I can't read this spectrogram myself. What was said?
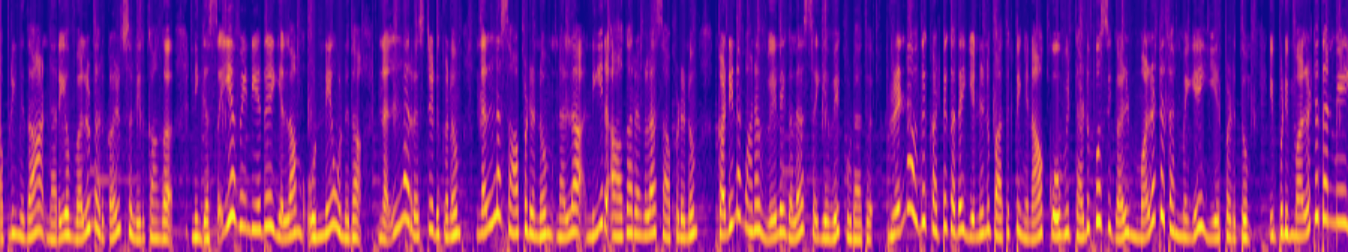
அப்படின்னு தான் நிறைய வல்லுநர்கள் சொல்லியிருக்காங்க. நீங்க செய்ய வேண்டியது எல்லாம் ஒன்னே ஒண்ணுதான். நல்லா ரெஸ்ட் எடுக்கணும் நல்லா சாப்பிடணும் நல்லா நீர் ஆகாரங்களா சாப்பிடணும் கடினமான வேலைகளை செய்யவே கூடாது. ரெண்டாவது கட்டுக்கதை என்னன்னு பாத்துக்கிட்டீங்கன்னா கோவிட் தடுப்பூசிகள் மலட்டுத்தன்மையை ஏற்படுத்தும். இப்படி மலட்டுத்தன்மையை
